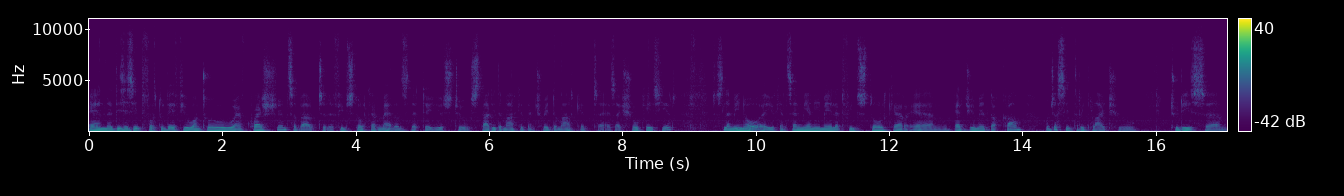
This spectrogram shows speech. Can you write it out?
And uh, this is it for today. If you want to have questions about the Fibstalker methods that I use to study the market and trade the market as I showcase here just let me know uh, you can send me an email at fibstalker um, at gmail.com or just hit reply to to this um,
